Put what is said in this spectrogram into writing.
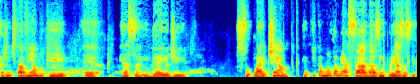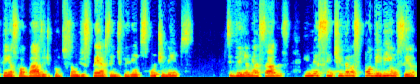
A gente está vendo que é, essa ideia de supply chain fica muito ameaçada. As empresas que têm a sua base de produção dispersa em diferentes continentes se veem ameaçadas e, nesse sentido, elas poderiam ser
